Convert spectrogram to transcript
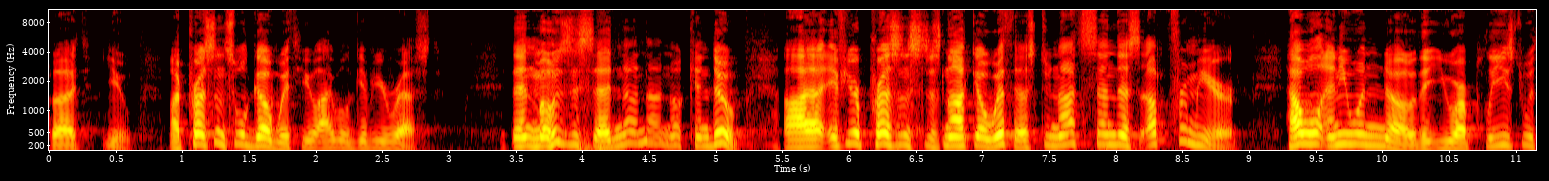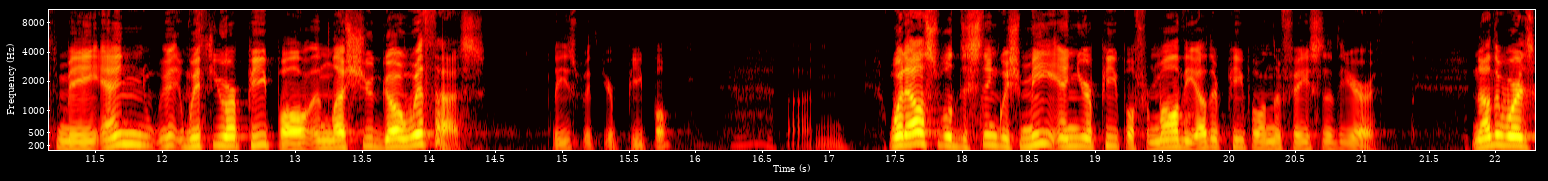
but you. My presence will go with you. I will give you rest. Then Moses said, No, no, no, can do. Uh, if your presence does not go with us, do not send us up from here. How will anyone know that you are pleased with me and with your people unless you go with us? Pleased with your people? Um, what else will distinguish me and your people from all the other people on the face of the earth? In other words,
